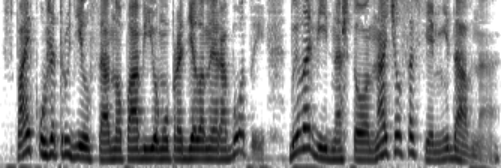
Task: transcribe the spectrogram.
Спайк уже трудился, но по объему проделанной работы было видно, что он начал совсем недавно.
